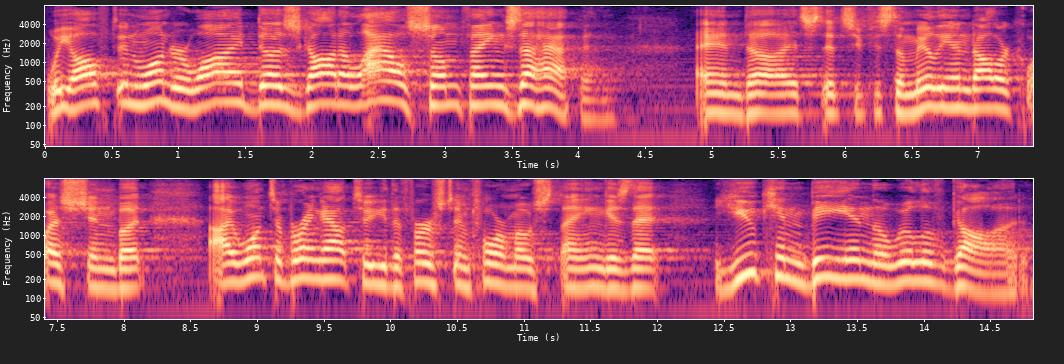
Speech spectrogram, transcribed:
we often wonder why does God allow some things to happen? And uh, it's, it's, it's the million dollar question, but I want to bring out to you the first and foremost thing is that you can be in the will of God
